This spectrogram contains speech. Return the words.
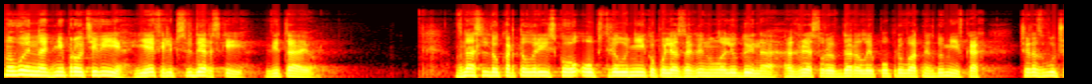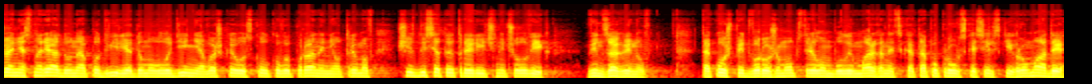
новин на Дніпро ТВ. Я Філіп Свідерський. Вітаю. Внаслідок артилерійського обстрілу Нікополя загинула людина. Агресори вдарили по приватних домівках. Через влучання снаряду на подвір'я домоволодіння важке осколкове поранення отримав 63-річний чоловік. Він загинув. Також під ворожим обстрілом були Марганецька та Покровська сільські громади.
